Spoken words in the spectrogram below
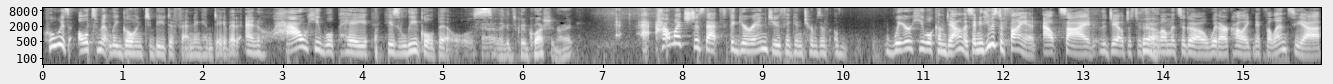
who is ultimately going to be defending him, David, and how he will pay his legal bills. I think it's a good question, right? How much does that figure in, do you think, in terms of, of where he will come down this. I mean, he was defiant outside the jail just a yeah. few moments ago with our colleague Nick Valencia.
